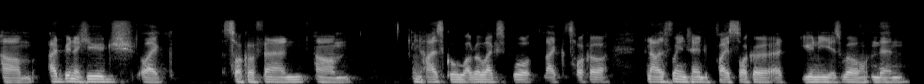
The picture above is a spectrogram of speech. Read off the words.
Um, I'd been a huge like soccer fan um, in high school. I really like sport, like soccer, and I was really intending to play soccer at uni as well. And then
